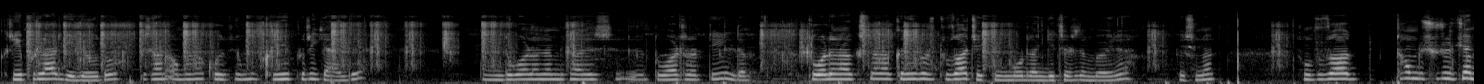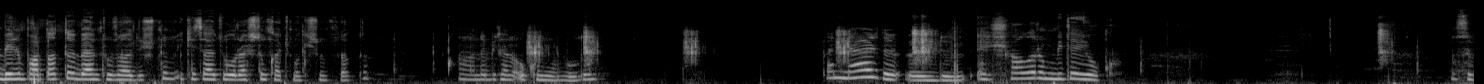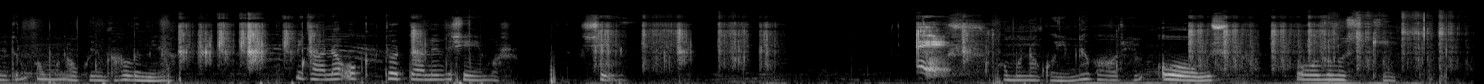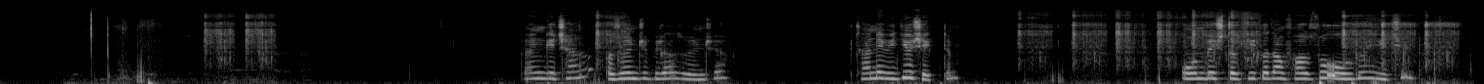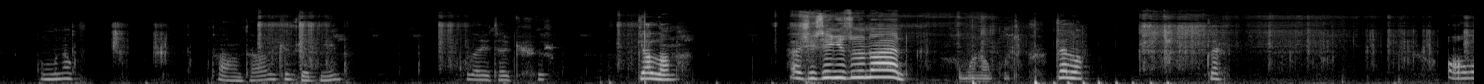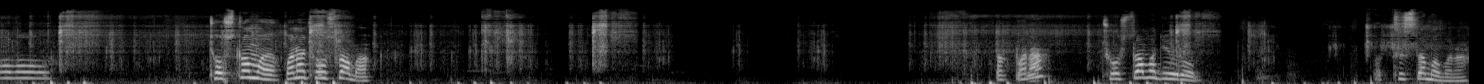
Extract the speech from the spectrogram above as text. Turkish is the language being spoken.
Creeper'lar geliyordu. Bir tane amına koyduğumun Creeper'ı geldi. Hmm, Duvarlardan bir tanesi duvar değil de duvarların arkasına ben Creeper tuzağa çektim. Buradan getirdim böyle peşimden. Son tuzağa tam düşürürken beni patlattı ve ben tuzağa düştüm. İki saat uğraştım kaçmak için tuzaktan. Anında bir tane okumu buldum. Ben nerede öldüm? Eşyalarım bir de yok. Nasıl bir durum? Aman koyayım kaldım ya. Bir tane ok, dört tane de şeyim var. Şeyim. Aman koyayım ne bağırıyorsun? O olmuş. Oğlunu sikeyim. Ben geçen az önce biraz önce bir tane video çektim. 15 dakikadan fazla olduğu için amına Tamam tamam küfür etmeyeyim. Bu kadar yeter küfür. Gel lan. Her şey senin yüzünden. Aman okudum. Gel lan. Gel. Al al al. Toslama. Bana toslama. Bak bana çoslama diyorum. Bak tıslama bana.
